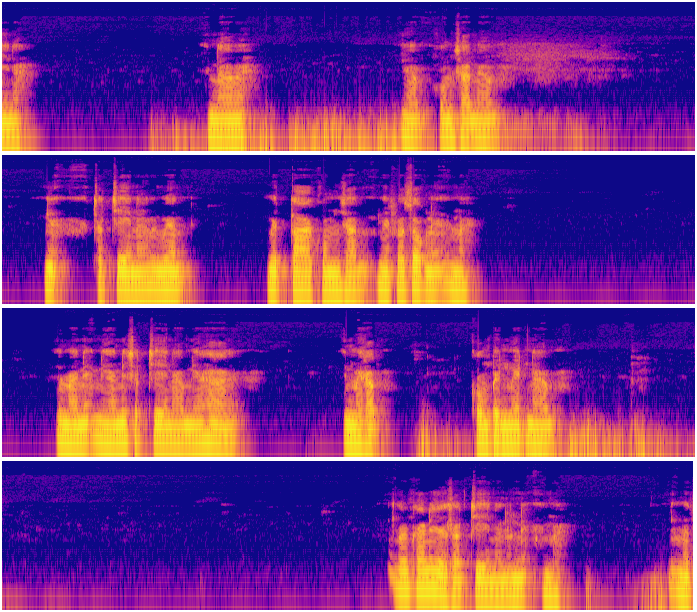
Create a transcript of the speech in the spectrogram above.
นี้นะเห็นหน้าไหมนะครับคมชัดนะครับ เนี่ยชัดเจนนะเพื่อนๆเม็ดตาคมชัด เม็ดพระศกเนี่ยเห็นไหม เห็นไหมเนี่ยเนื้อนี่ชัดเจนนะครับ เนื้อหาเห็นไหมครับคมเป็นเม็ดนะครับ ค่อนข้างที่จะชัดเจนนะรุ่นเนี้ยเห็นไหมนี่เม็ด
